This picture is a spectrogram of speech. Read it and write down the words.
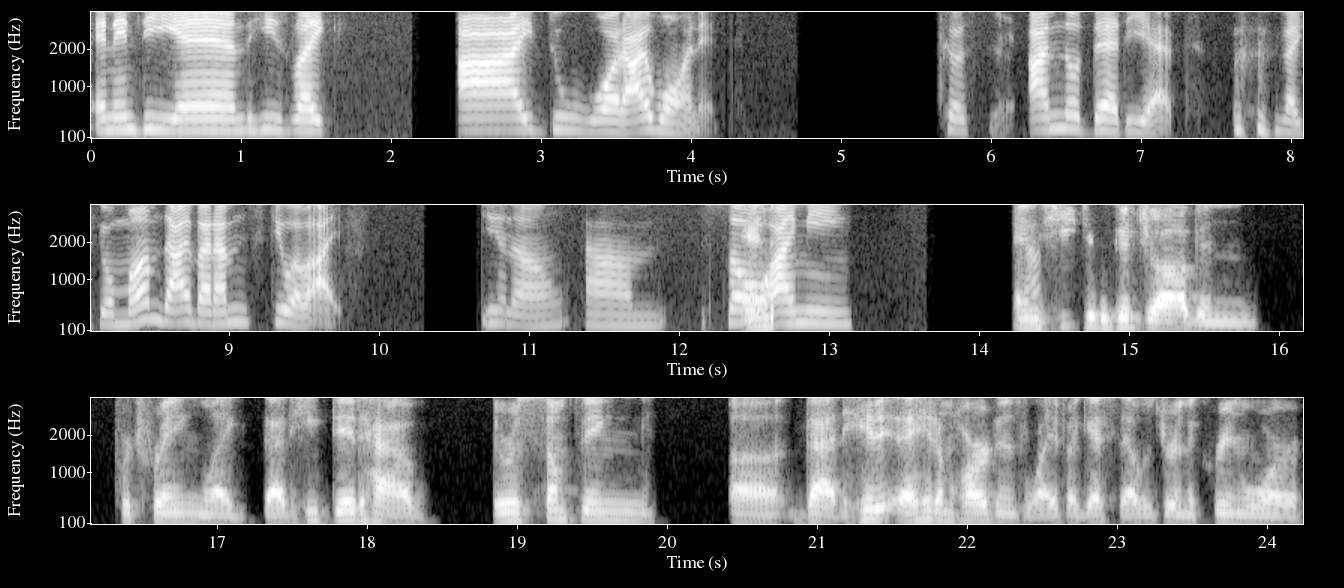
and in the end, he's like, I do what I wanted because Yeah. I'm not dead yet. like your mom died, but I'm still alive. You know. Um. So And- I mean, and he did a good job in portraying like that he did have there was something uh that hit that hit him hard in his life. I guess that was during the korean war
